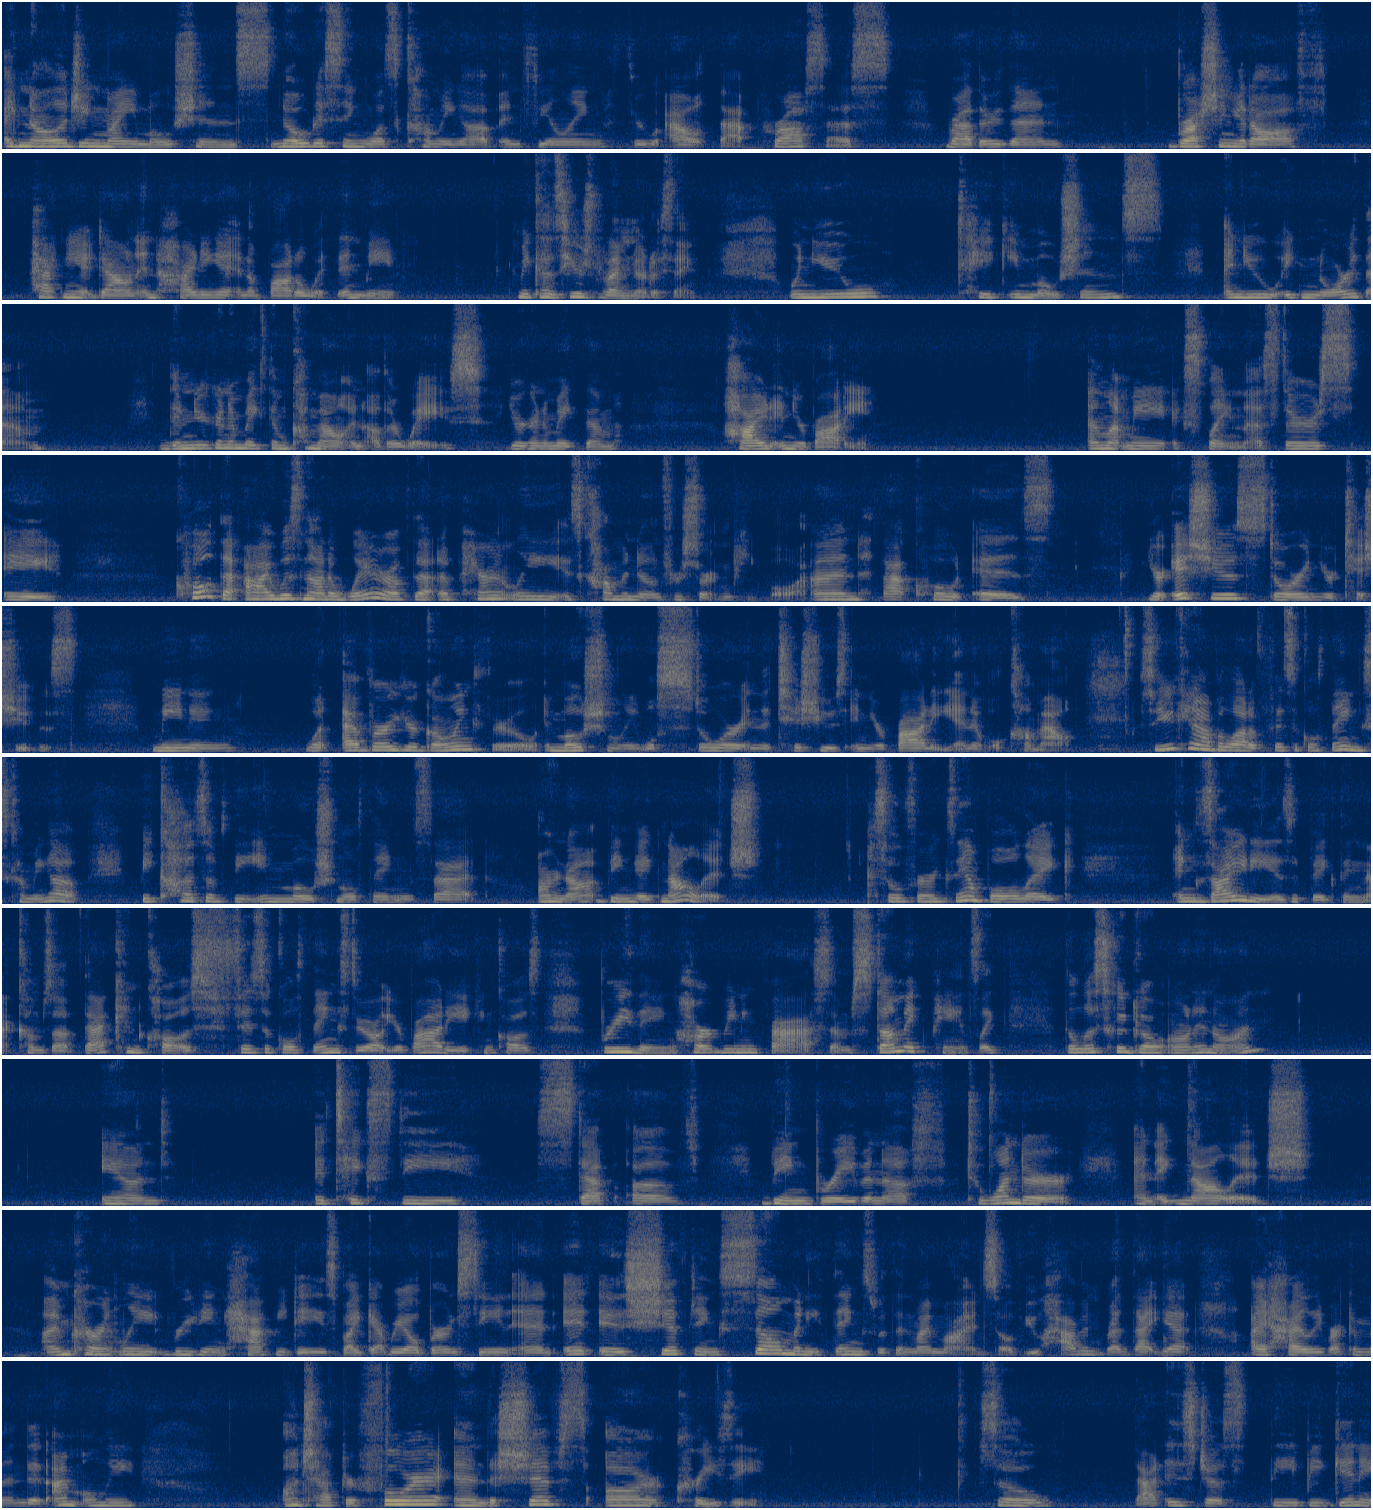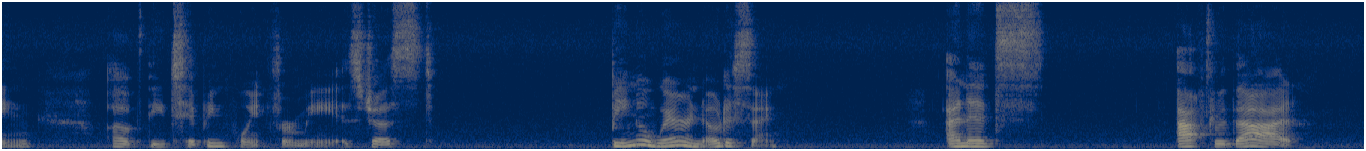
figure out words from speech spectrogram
acknowledging my emotions, noticing what's coming up, and feeling throughout that process rather than brushing it off, packing it down, and hiding it in a bottle within me. Because here's what I'm noticing when you take emotions and you ignore them, then you're going to make them come out in other ways. You're going to make them hide in your body. And let me explain this. There's a quote that I was not aware of that apparently is common known for certain people. And that quote is Your issues store in your tissues, meaning whatever you're going through emotionally will store in the tissues in your body and it will come out. So you can have a lot of physical things coming up because of the emotional things that are not being acknowledged. So, for example, like Anxiety is a big thing that comes up. That can cause physical things throughout your body. It can cause breathing, heart beating fast, um, stomach pains. Like the list could go on and on. And it takes the step of being brave enough to wonder and acknowledge. I'm currently reading Happy Days by Gabrielle Bernstein, and it is shifting so many things within my mind. So, if you haven't read that yet, I highly recommend it. I'm only on chapter 4, and the shifts are crazy. So, that is just the beginning of the tipping point for me. It's just being aware and noticing. And it's after that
